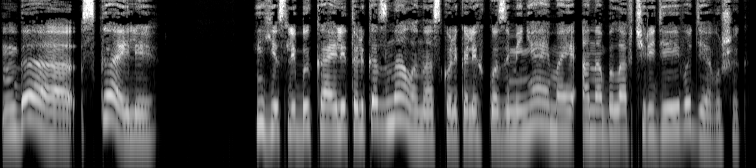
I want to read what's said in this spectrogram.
Да, Скайли». Если бы Кайли только знала, насколько легко заменяемой она была в череде его девушек.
